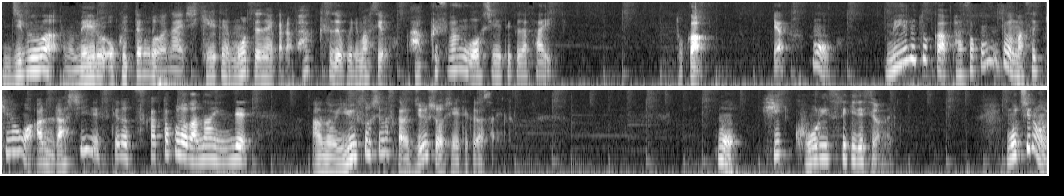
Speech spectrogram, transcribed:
自分はあのメール送ったことがないし携帯持ってないからファックスで送りますよファックス番号教えてください。とかいやもうメールとかパソコンとか、まあ、そういう機能はあるらしいですけど使ったことがないんであの郵送しますから住所教えてくださいと。もう非効率的ですよねもちろん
